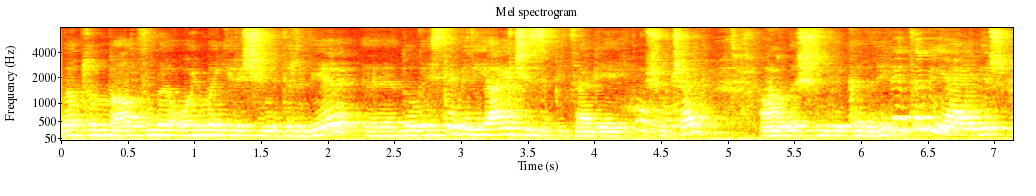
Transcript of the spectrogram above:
NATO'nun altında oyma girişimidir diye e, dolayısıyla bir yay çizip İtalya'ya gitmiş uçak anlaşıldığı kadarıyla. Tabii yani bir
